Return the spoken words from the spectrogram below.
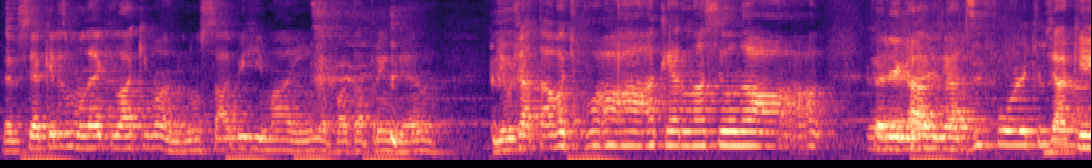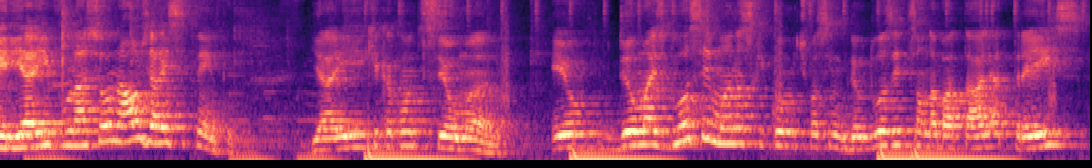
deve ser aqueles moleque lá que, mano, não sabe rimar ainda pra tá aprendendo. e eu já tava tipo, ah, quero nacional, tá É, ligado? Já, quase foi aquele já queria ir pro nacional já esse tempo. E aí, o que que aconteceu, mano? Eu, deu mais duas semanas que, como, tipo assim, deu duas edições da batalha, três,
